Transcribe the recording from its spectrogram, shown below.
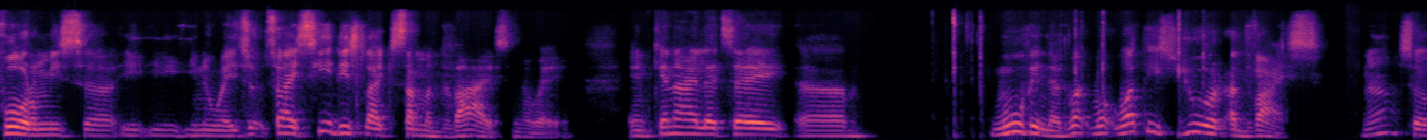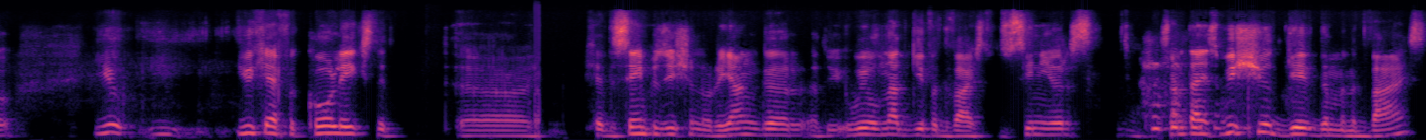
form is uh, in a way. So, so I see this like some advice in a way. And can I, let's say, um, move in that? What, what, what is your advice? No? So you, you, have colleagues that uh, have the same position or younger, uh, we will not give advice to seniors. Sometimes we should give them an advice,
